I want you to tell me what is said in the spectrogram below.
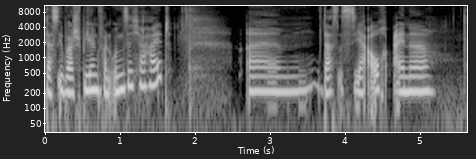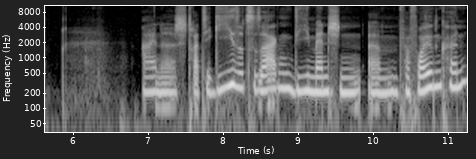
das Überspielen von Unsicherheit. Ähm, das ist ja auch eine eine Strategie sozusagen, die Menschen ähm, verfolgen können.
